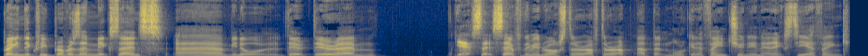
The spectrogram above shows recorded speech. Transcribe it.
Bringing the Creed brothers in makes sense. Um, you know, they're they're um, yeah, set, set for the main roster after a, a bit more kind of fine tuning in NXT. I think,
